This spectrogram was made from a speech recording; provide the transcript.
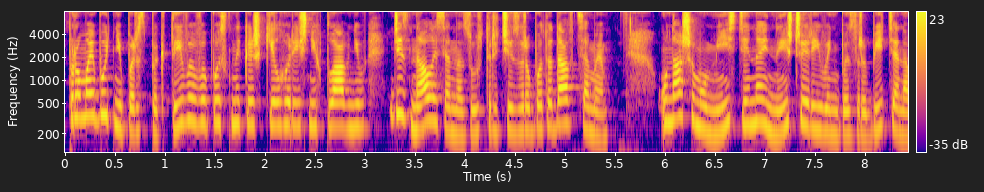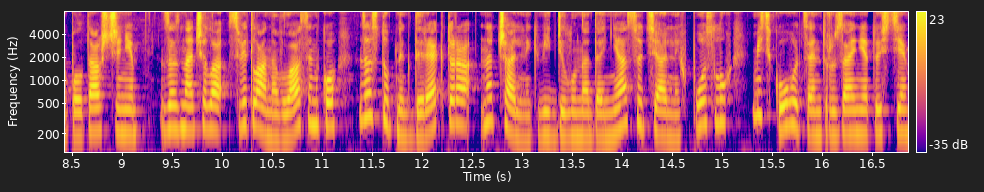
Про майбутні перспективи випускники шкіл горішніх плавнів дізналися на зустрічі з роботодавцями. У нашому місті найнижчий рівень безробіття на Полтавщині, зазначила Світлана Власенко, заступник директора, начальник відділу надання соціальних послуг міського центру зайнятості.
